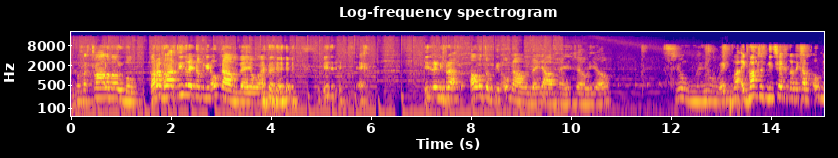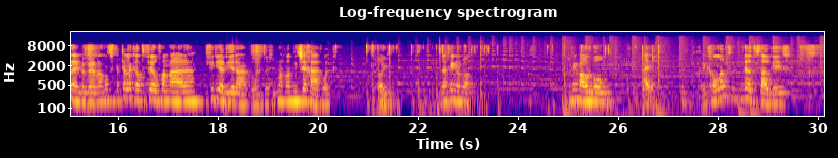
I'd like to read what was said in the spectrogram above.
Ik wil graag 12 oliebollen. Waarom vraagt iedereen of ik in opname ben, jongen? echt. Iedereen die vraagt altijd of ik in opname ben, ja of nee, zo, weet je wel. Jongen, jongen. Ik, ma ik mag dus niet zeggen dat ik aan het opnemen ben, want anders vertel ik al te veel van uh, de video die eraan komt. Dus ik mag dat niet zeggen eigenlijk. Oei. Daar ging hem wel. Daar ging mijn oliebol. Hey. Ik geloof dat hij doodgestoken is.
